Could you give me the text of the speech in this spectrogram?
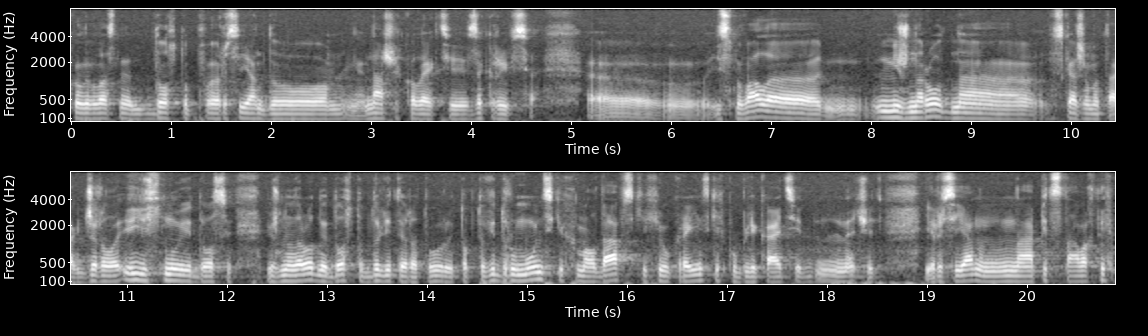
коли власне доступ росіян до наших колекцій закрився. Е, існувала міжнародна, скажімо так, джерела і існує досить міжнародний доступ до літератури, тобто від румунських, молдавських і українських публікацій, значить, і росіяни на підставах тих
